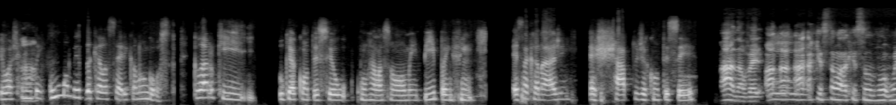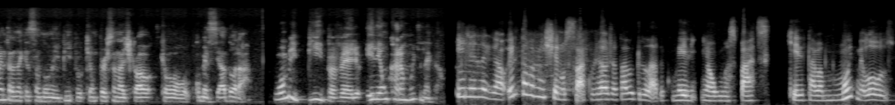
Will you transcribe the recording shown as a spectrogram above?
Eu acho que ah. não tem um momento daquela série que eu não gosto. Claro que o que aconteceu com relação ao Homem-Pipa, enfim, é sacanagem, é chato de acontecer. Ah, não, velho. A, e... a, a, questão, a questão, vou, vou, entrar na questão do Homem-Pipa, que é um personagem que eu, que eu comecei a adorar. O Homem-Pipa, velho, ele é um cara muito legal. Ele é legal. Ele tava me enchendo o saco já, eu já tava grilada com ele em algumas partes que ele tava muito meloso.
